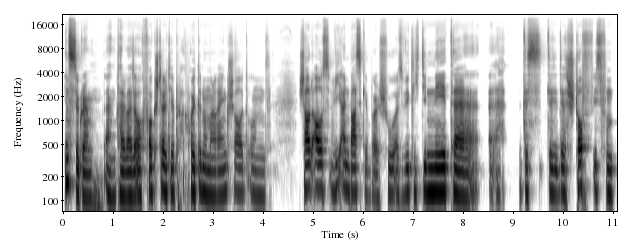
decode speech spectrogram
Instagram ähm, teilweise auch vorgestellt. Ich habe heute nochmal reingeschaut und schaut aus wie ein Basketballschuh. Also wirklich die Nähte, äh, das, der, der Stoff ist vom,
